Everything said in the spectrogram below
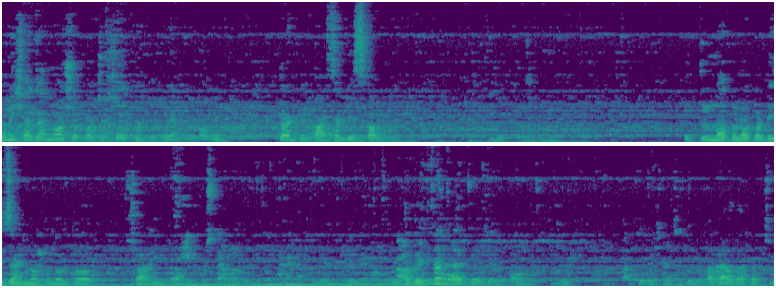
উনিশ হাজার নশো পঁচাশি, এখান থেকে আপনি পাবেন টোয়েন্টি পার্সেন্ট ডিসকাউন্ট একটু নতুন নতুন ডিজাইন নতুন নতুন শাড়িটা একটু ডিফারেন্ট টাইপের আমি আরও দেখাচ্ছি।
